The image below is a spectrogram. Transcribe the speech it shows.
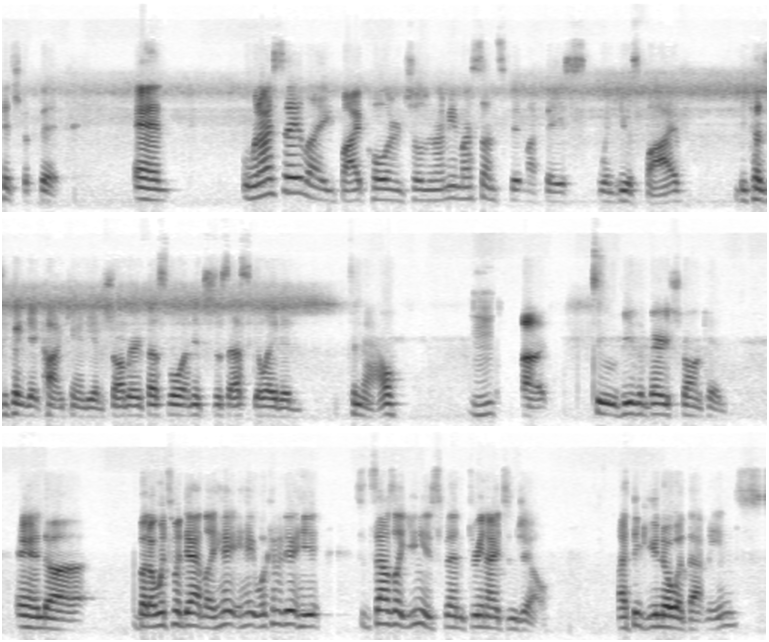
pitched a fit. And when I say like bipolar in children, I mean my son spit in my face when he was five because he couldn't get cotton candy at a strawberry festival, and it's just escalated to now. Mm-hmm. Uh, to he's a very strong kid, and uh, but I went to my dad like, hey, hey, what can I do? He said, sounds like you need to spend three nights in jail. I think you know what that means.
